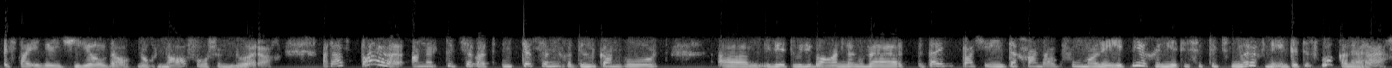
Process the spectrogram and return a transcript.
is daar éventueel dalk nog navorsing nodig. Maar daar's baie ander toetse wat intussen gedoen kan word. Ehm um, jy weet hoe die behandeling werk. Party pasiënte gaan dalk voel maar hulle het nie 'n genetiese toets nodig nie en dit is ook hulle reg.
